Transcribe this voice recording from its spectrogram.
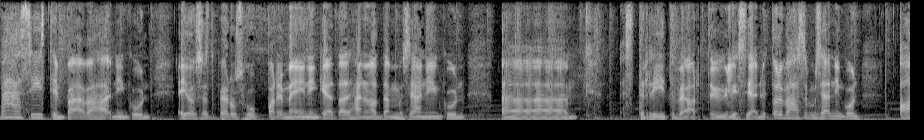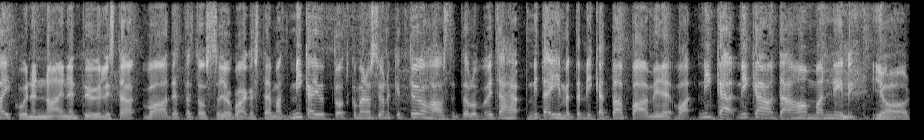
vähän siistimpää, vähän niin kuin, ei ole sellaista perushupparimeininkiä tai hänellä on tämmöisiä niin kuin, öö, streetwear-tyylisiä. Nyt oli vähän semmoisia niin kuin aikuinen nainen tyylistä vaatetta tuossa joku aika sitten. Mä, mikä juttu, ootko menossa jonnekin työhaastatteluun? Mitä, mitä ihmettä, mikä tapaaminen? Va, mikä, mikä on tämä homman nimi? Joo,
